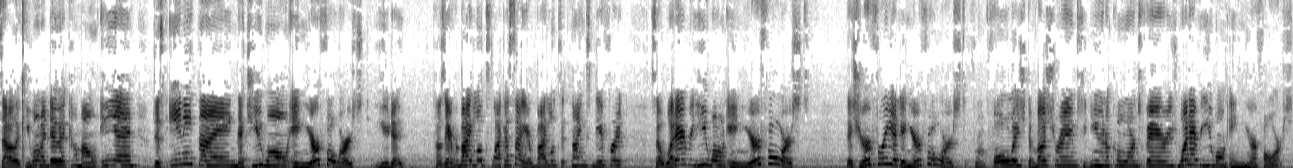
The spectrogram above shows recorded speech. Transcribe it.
So if you want to do it, come on in. Just anything that you want in your forest, you do. Because everybody looks, like I say, everybody looks at things different. So whatever you want in your forest, that's your friend in your forest, from foliage to mushrooms to unicorns, fairies, whatever you want in your forest.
